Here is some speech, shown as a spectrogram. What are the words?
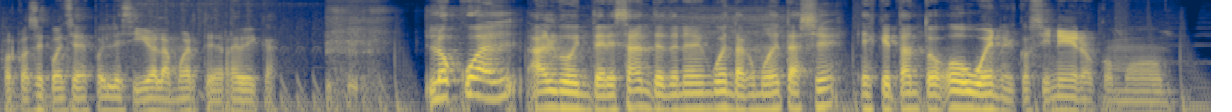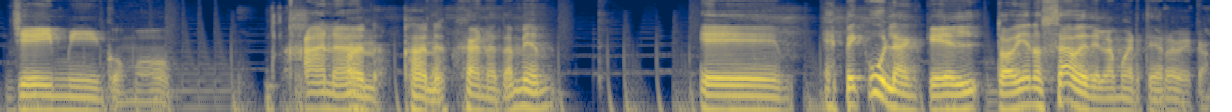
por consecuencia después le siguió la muerte de Rebeca. Lo cual, algo interesante tener en cuenta como detalle, es que tanto Owen, el cocinero, como Jamie, como Hannah, Hannah, Hannah. Hannah también, eh, especulan que él todavía no sabe de la muerte de Rebeca.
